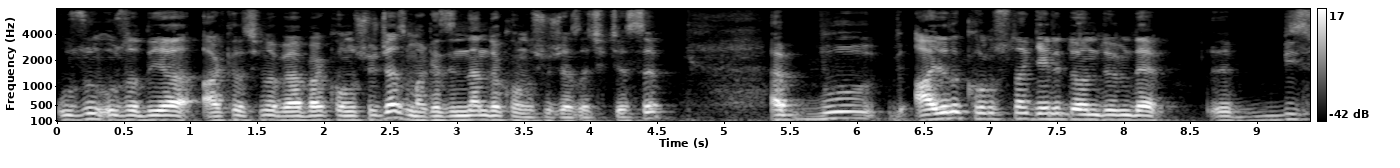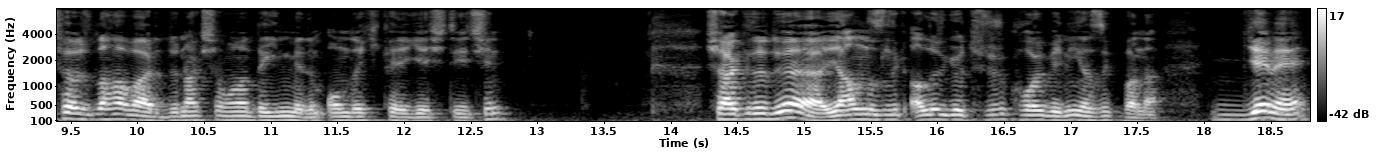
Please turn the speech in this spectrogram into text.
uzun uzadıya arkadaşımla beraber konuşacağız. Magazinden de konuşacağız açıkçası. Bu ayrılık konusuna geri döndüğümde e, bir söz daha vardı. Dün akşam ona değinmedim 10 dakikayı geçtiği için. Şarkıda diyor ya yalnızlık alır götürür koy beni yazık bana. Gene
